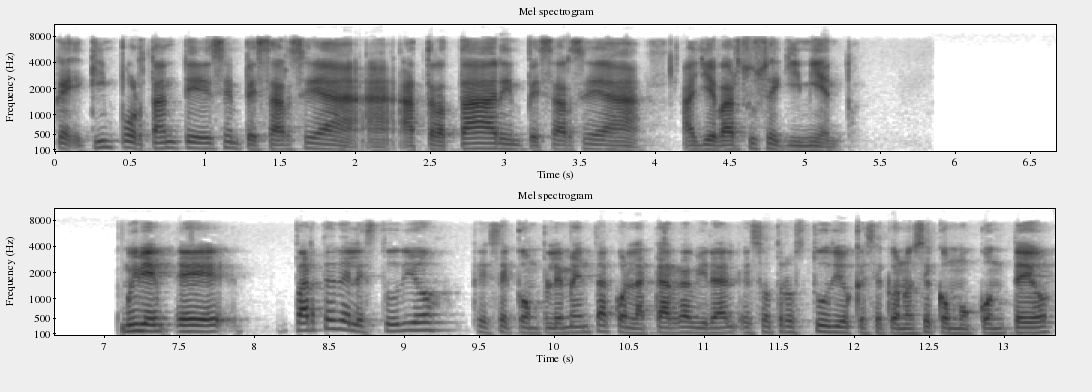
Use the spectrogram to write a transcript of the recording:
qué, importante es empezarse a, tratar, empezarse a, llevar su seguimiento? Muy bien. parte del estudio que se complementa con la carga viral es otro estudio que se conoce como conteo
